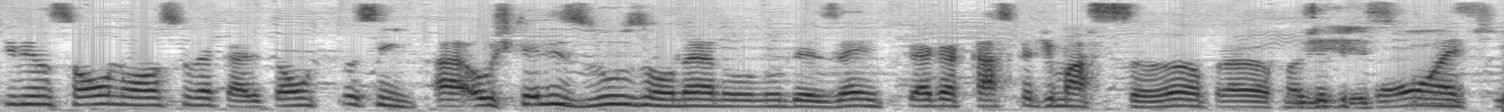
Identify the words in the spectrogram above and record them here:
dimensão ao nosso, né, cara? Então, tipo assim, a- os que eles usam, né, no, no desenho, pega casca de maçã pra fazer de Isso, ponte,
